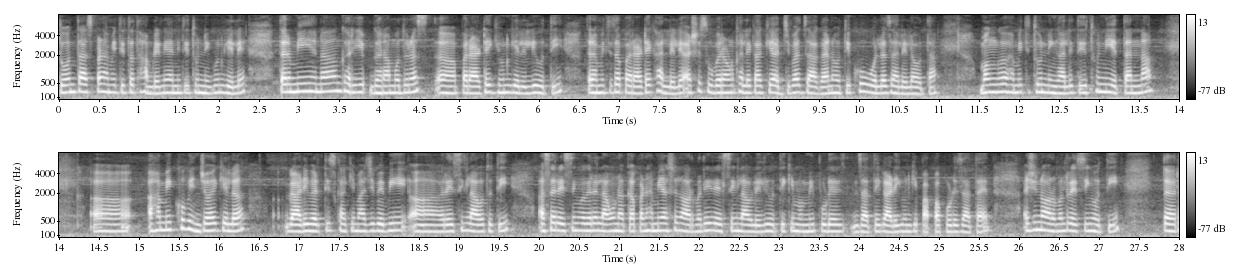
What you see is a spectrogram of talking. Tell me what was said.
दोन तास पण आम्ही तिथं थांबले नाही आणि तिथून निघून गेले. तर मी ना घरी घरामधूनच पराठे घेऊन गेलेली होती. तर आम्ही तिथं पराठे खाल्लेले. असेच उभे राहून खाल्ले का की अजिबात जागा नव्हती. खूप ओलं झालेला होता. मग आम्ही तिथून निघाले. तिथून येताना आम्ही खूप एन्जॉय केलं. गाडीवरतीच का की माझी बेबी रेसिंग लावत होती. असं रेसिंग वगैरे लावू नका पण आम्ही असं नॉर्मली रेसिंग लावलेली होती की मम्मी पुढे जाते गाडी घेऊन की पापा पुढे जात आहेत अशी नॉर्मल रेसिंग होती. तर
